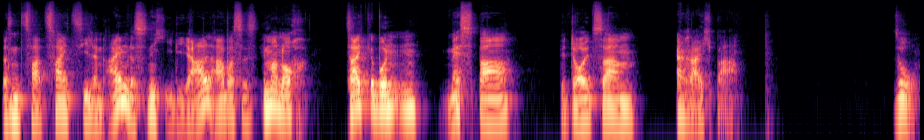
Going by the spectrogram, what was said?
Das sind zwar zwei Ziele in einem, das ist nicht ideal, aber es ist immer noch zeitgebunden, messbar, bedeutsam, erreichbar. So.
